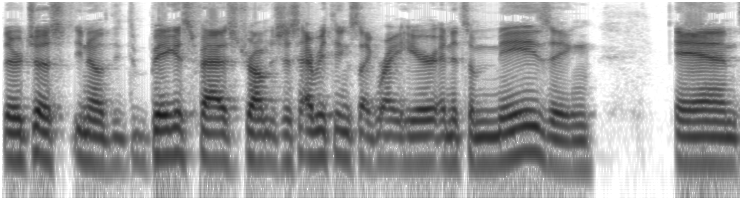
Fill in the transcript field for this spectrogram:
They're just, you know, the, the biggest, fattest drums, just everything's like right here. And it's amazing and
